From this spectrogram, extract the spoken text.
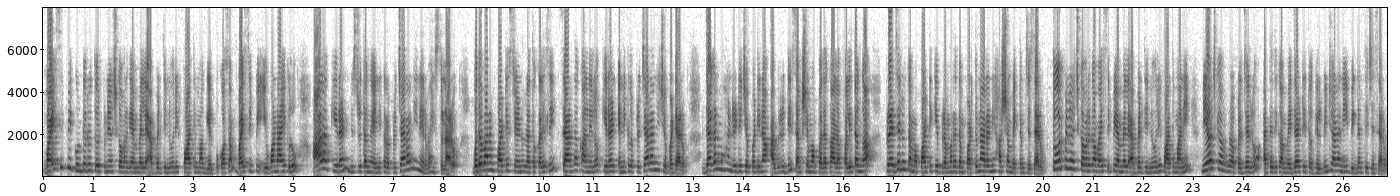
వైసీపీ గుంటూరు తూర్పు నియోజకవర్గ ఎమ్మెల్యే అభ్యర్థి నూరి ఫాతిమా గెలుపు కోసం వైసీపీ యువ నాయకులు ఆలా కిరణ్ విస్తృతంగా ఎన్నికల ప్రచారాన్ని నిర్వహిస్తున్నారు. బుధవారం పార్టీ శ్రేణులతో కలిసి శారదా కాలనీలో కిరణ్ ఎన్నికల ప్రచారాన్ని చేపట్టారు. జగన్మోహన్ రెడ్డి చేపట్టిన అభివృద్ధి సంక్షేమ పథకాల ఫలితంగా ప్రజలు తమ పార్టీకి బ్రహ్మరథం పడుతున్నారని హర్షం వ్యక్తం చేశారు. తూర్పు నియోజకవర్గ వైసీపీ ఎమ్మెల్యే అభ్యర్థి నూరి ఫాతిమాని నియోజకవర్గ ప్రజలు అత్యధిక మెజార్టీతో గెలిపించాలని విజ్ఞప్తి చేశారు.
